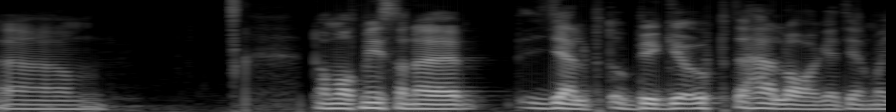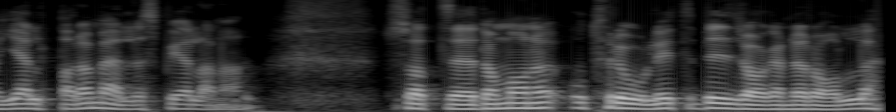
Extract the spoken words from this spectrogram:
Eh, de har åtminstone hjälpt att bygga upp det här laget genom att hjälpa de äldre spelarna. Så att eh, de har en otroligt bidragande roll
